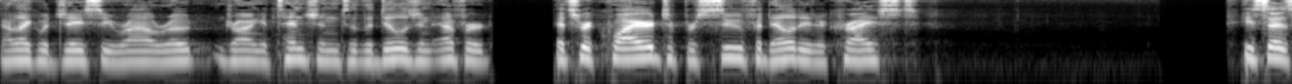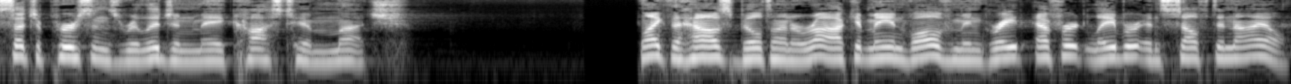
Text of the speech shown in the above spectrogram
I like what J.C. Ryle wrote, drawing attention to the diligent effort that's required to pursue fidelity to Christ. He says, such a person's religion may cost him much. Like the house built on a rock, it may involve him in great effort, labor, and self denial.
